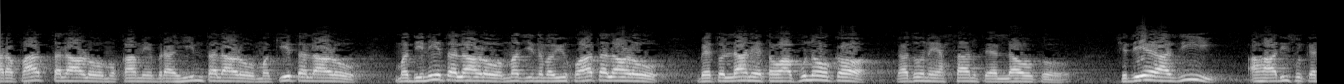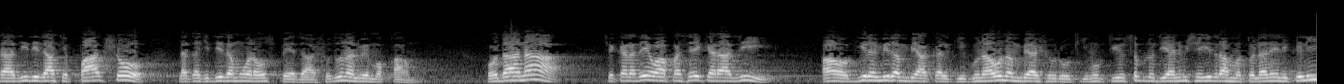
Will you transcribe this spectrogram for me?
عرفات تلاړو مقام ابراهیم تلاړو مکی تلاړو مدینه تلاړو مسجد نبوی خوا تلاړو بیت الله نه طوافونه وکړه دا دون احسان په الله وکړو چې دې راضي احادیثو کې راضي دي دا چې پاک شو لکه چې دې د مور اوس پیدا شو دون الوی مقام خدا نه چې کله دی واپسې کې راځي او ګیره میرم بیا کل کی ګناونم بیا شروع کی مفتی یوسف لودیانوی شهید رحمت الله علیه لیکلی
